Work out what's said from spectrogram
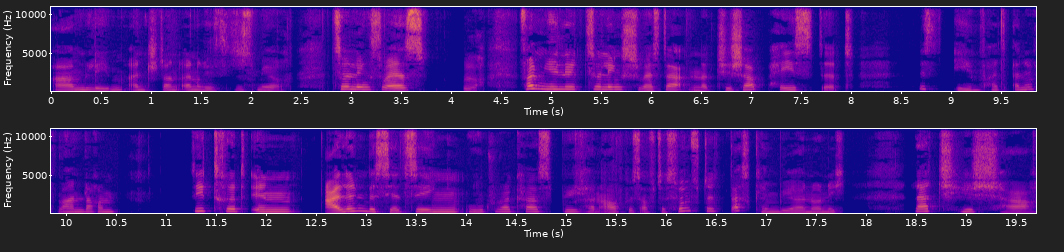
am Leben Einstand ein riesiges Meer. Zwillingsschwester, Familie Zwillingsschwester Natisha Pasted ist ebenfalls eine Wanderin. Sie tritt in allen bis jetzigen Woodworkers Büchern auf, bis auf das fünfte. Das kennen wir ja noch nicht. Latisha,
